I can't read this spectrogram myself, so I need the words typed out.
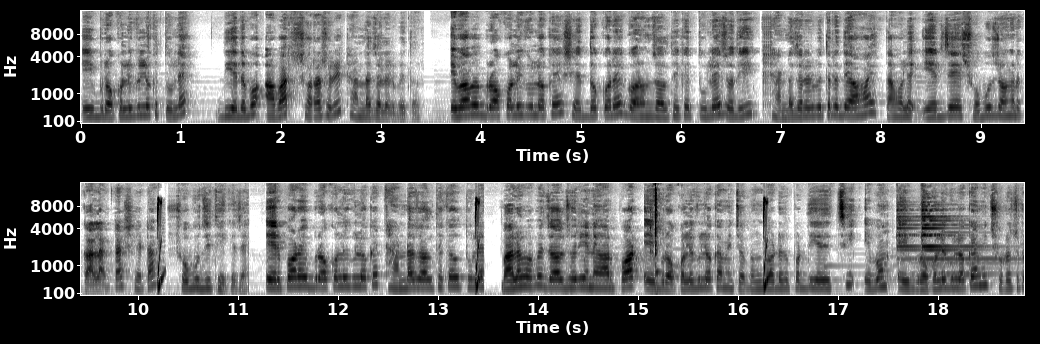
এই ব্রকলিগুলোকে তুলে দিয়ে দেব আবার সরাসরি ঠান্ডা জলের ভেতর। এভাবে ব্রকলিগুলোকে সেদ্ধ করে গরম জল থেকে তুলে যদি ঠান্ডা জলের ভেতরে দেওয়া হয়, তাহলে এর যে সবুজ রঙের কালারটা, সেটা সবুজই থেকে যায়। এরপর এই ব্রকলিগুলোকে ঠান্ডা জল থেকেও তুলে ভালোভাবে জল ঝরিয়ে নেওয়ার পর এই ব্রকলিগুলোকে আমি চপিং বোর্ডের উপর দিয়ে দিচ্ছি এবং এই ব্রকলিগুলোকে আমি ছোট ছোট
